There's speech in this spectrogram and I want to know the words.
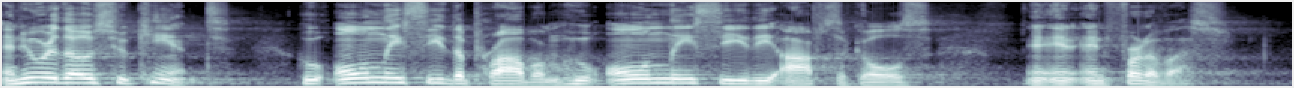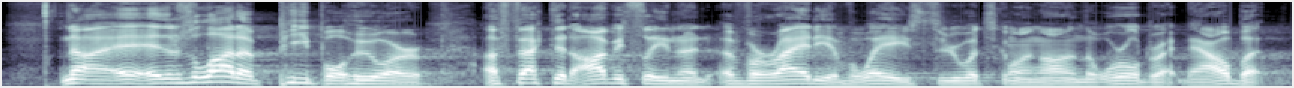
And who are those who can't? Who only see the problem, who only see the obstacles in, in front of us? Now, eh, eh, there's a lot of people who are affected, obviously, in a, variety of ways through what's going on in the world right now, but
